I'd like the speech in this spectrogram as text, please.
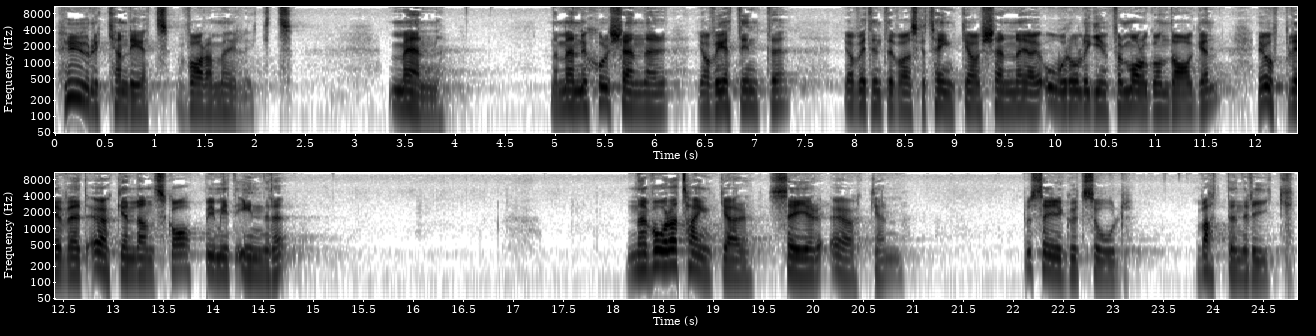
hur kan det vara möjligt? Men när människor känner, jag vet inte, jag vet inte vad jag ska tänka och känna, jag är orolig inför morgondagen, jag upplever ett ökenlandskap i mitt inre. När våra tankar säger öken, då säger Guds ord vattenrik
